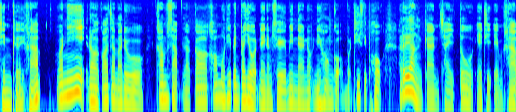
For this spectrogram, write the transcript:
เช่นเคยครับ วันนี้เราก็จะมาดูคำศัพท์ แล้วก็ข้อมูลที่เป็นประโยชน์ในหนังสือมินนาโนนิฮงโกบทที่ 16 เรื่องการใช้ตู้ ATM ครับ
